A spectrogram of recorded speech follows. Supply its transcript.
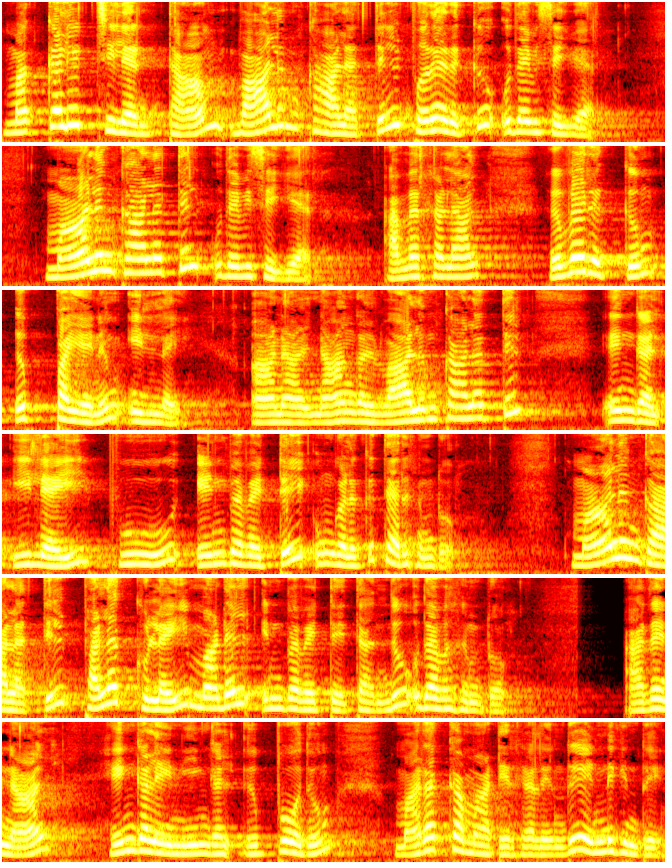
மக்களிற் சிலர் தாம் வாழும் காலத்தில் பிறருக்கு உதவி செய்வர். மாலுங்காலத்தில் உதவி செய்யர். அவர்களால் எவருக்கும் எப்பயனும் இல்லை. ஆனால் நாங்கள் வாழும் காலத்தில் எங்கள் இலை பூ என்பவற்றை உங்களுக்கு தருகின்றோம். மாலுங்காலத்தில் பல குலை மடல் என்பவற்றை தந்து உதவுகின்றோம். அதனால் எங்களை நீங்கள் எப்போதும் மறக்க மாட்டீர்கள் என்று எண்ணுகின்றேன்.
